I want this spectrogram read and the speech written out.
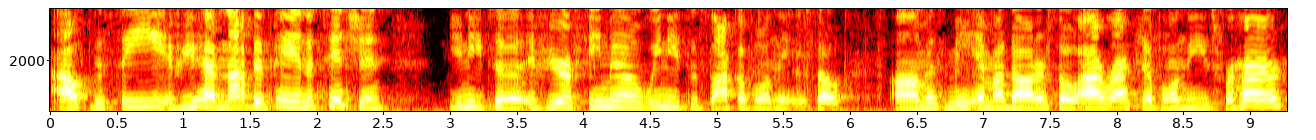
out to sea, if you have not been paying attention, you need to, if you're a female, we need to stock up on these. So um, it's me and my daughter. So I racked up on these for her.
